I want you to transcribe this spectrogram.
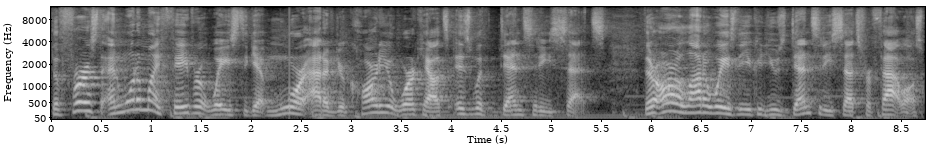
The first and one of my favorite ways to get more out of your cardio workouts is with density sets. There are a lot of ways that you could use density sets for fat loss,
